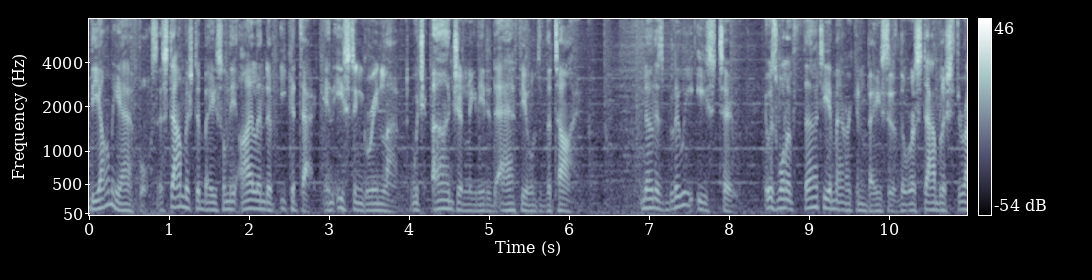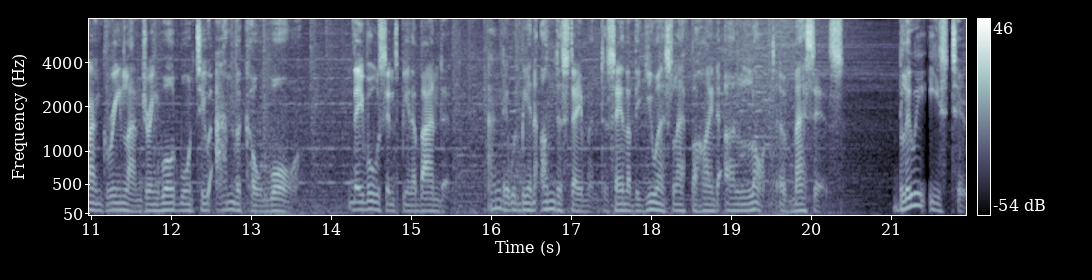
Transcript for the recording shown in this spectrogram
The Army Air Force established a base on the island of Ikateq in eastern Greenland, which urgently needed airfields at the time. Known as Bluie East 2, it was one of 30 American bases that were established throughout Greenland during World War II and the Cold War. They've all since been abandoned, and it would be an understatement to say that the US left behind a lot of messes. Bluie East 2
